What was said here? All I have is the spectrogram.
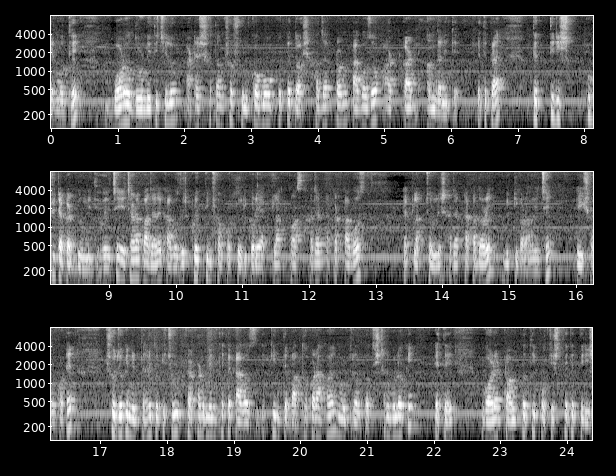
এর মধ্যে বড় দুর্নীতি ছিল আঠাশ শতাংশ শুল্ক মৌকুফে দশ হাজার টন কাগজ ও আর্ট কার্ড আমদানিতে। এতে প্রায় তেত্রিশ কোটি টাকার দুর্নীতি হয়েছে। এছাড়া বাজারে কাগজের কৃত্রিম সংকট তৈরি করে এক লাখ পাঁচ হাজার টাকার কাগজ, এক লাখ চল্লিশ হাজার টাকা দরে বিক্রি করা হয়েছে। এই সংকটের সুযোগে নির্ধারিত কিছু পেপার মিল থেকে কাগজ কিনতে বাধ্য করা হয় মুদ্রণ প্রতিষ্ঠানগুলোকে। এতে গড়ের টন প্রতি পঁচিশ থেকে তিরিশ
